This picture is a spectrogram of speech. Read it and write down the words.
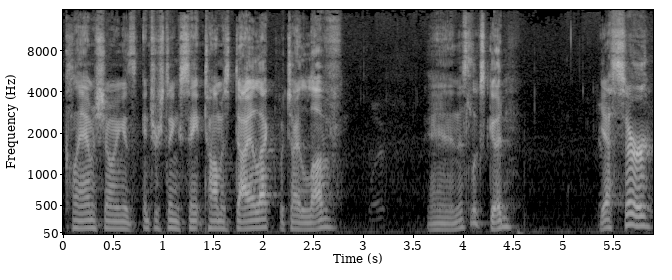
Clam showing his interesting St. Thomas dialect, which I love. And this looks good. Yes, sir.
